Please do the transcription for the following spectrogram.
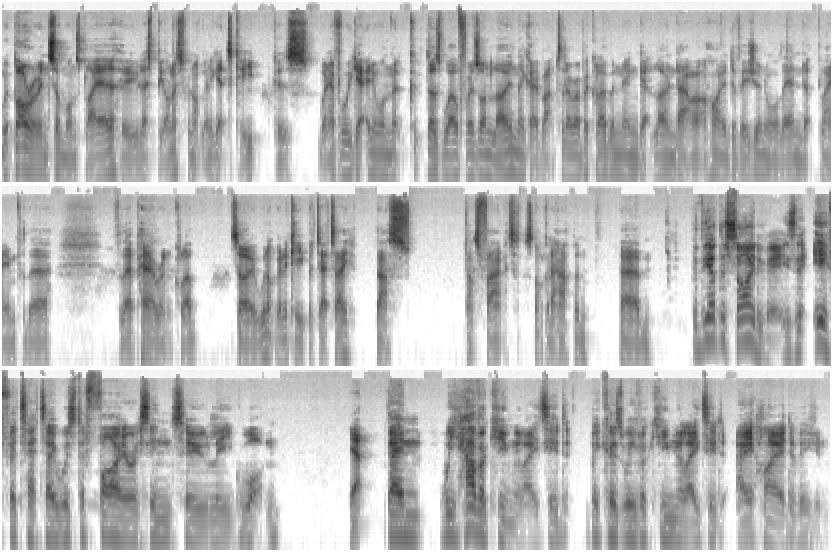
we're borrowing someone's player who, let's be honest, we're not going to get to keep because whenever we get anyone that does well for us on loan, they go back to their other club and then get loaned out at a higher division, or they end up playing for their for their parent club. So we're not going to keep Etete. That's that's fact. It's not going to happen. Um, But the other side of it is that if Etete was to fire us into League One, yeah, then we have accumulated because we've accumulated a higher division,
